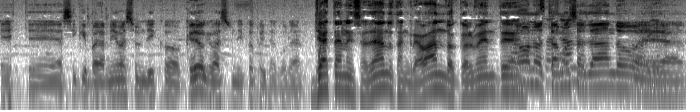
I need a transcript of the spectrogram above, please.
Este, así que para mí va a ser un disco, creo que va a ser un disco espectacular. ¿Ya están ensayando? ¿Están grabando actualmente? No, no, estamos ensayando. eh,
